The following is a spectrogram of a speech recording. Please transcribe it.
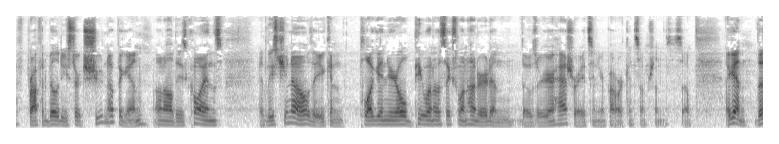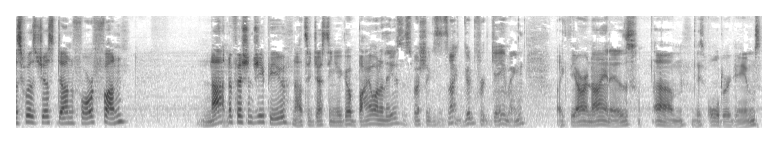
if profitability starts shooting up again on all these coins, at least you know that you can plug in your old P106 100 and those are your hash rates and your power consumptions. So again, this was just done for fun. Not an efficient GPU, not suggesting you go buy one of these, especially because it's not good for gaming like the R9 is, um, these older games.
